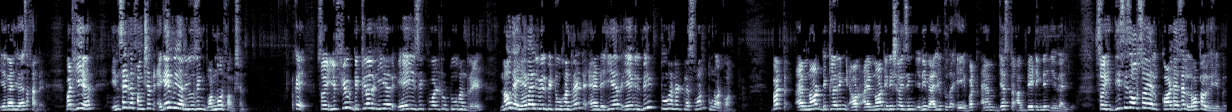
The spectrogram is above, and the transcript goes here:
a value as a 100 but here inside the function again we are using one more function okay so if you declare here a is equal to 200 now the a value will be 200 and here a will be 200 plus 1 201 but I am not declaring or I am not initializing any value to the a but I am just updating the a value. So this is also a, called as a local variable.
